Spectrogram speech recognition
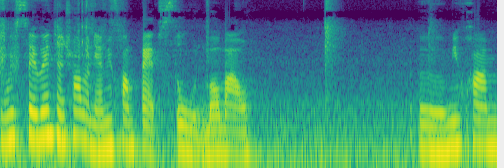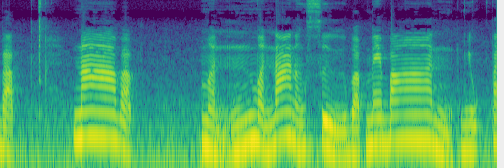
อุ้ยเซเว่นฉันชอบอันเนี้ยมีความแปดศูนย์เบาๆ เออ มีความแบบหน้าแบบเหมือนเหมือนหน้าหนังสือแบบแม่บ้านยุคแป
